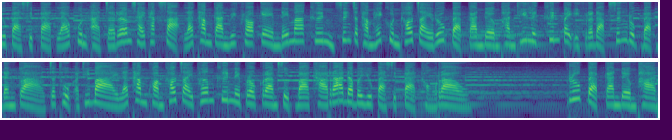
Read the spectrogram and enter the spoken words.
W88 แล้วคุณอาจจะเริ่มใช้ทักษะและทำการวิเคราะห์เกมได้มากขึ้น ซึ่งจะทำให้คุณเข้าใจรูปแบบการเดิมพันที่ลึกขึ้นไปอีกระดับ ซึ่งรูปแบบดังกล่าวจะถูกอธิบาย และทำความเข้าใจเพิ่มขึ้นในโปรแกรมสูตรบาคาร่า W88 ของเรา รูปแบบการเดิมพัน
